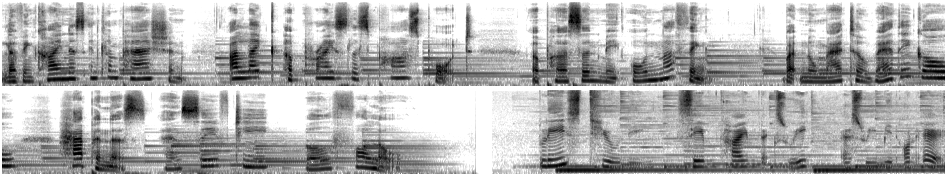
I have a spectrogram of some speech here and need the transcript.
Loving kindness and compassion are like a priceless passport. A person may own nothing, but no matter where they go, happiness and safety will follow. Please tune in same time next week as we meet on air.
